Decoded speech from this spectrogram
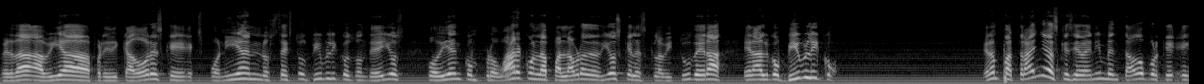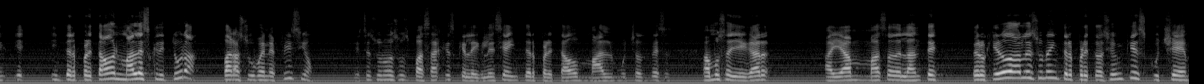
¿verdad? Había predicadores que exponían los textos bíblicos donde ellos podían comprobar con la palabra de Dios que la esclavitud era, era algo bíblico. Eran patrañas que se habían inventado porque eh, eh, interpretaban mal escritura para su beneficio. Este es uno de esos pasajes que la iglesia ha interpretado mal muchas veces. Vamos a llegar allá más adelante, pero quiero darles una interpretación que escuché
